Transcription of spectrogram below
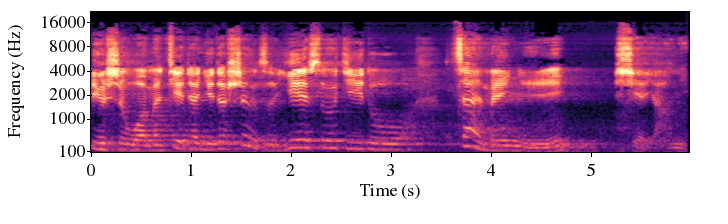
并使我们借着你的圣子耶稣基督赞美你、显扬你。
